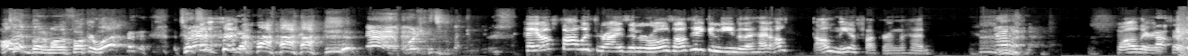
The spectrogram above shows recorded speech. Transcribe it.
I'll headbutt a motherfucker. What? took Yeah. What are you? Talking? Hey, I'll fought with Rizin rules. I'll take a knee to the head. I'll I'll knee a fucker in the head Yeah. while they're inside.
